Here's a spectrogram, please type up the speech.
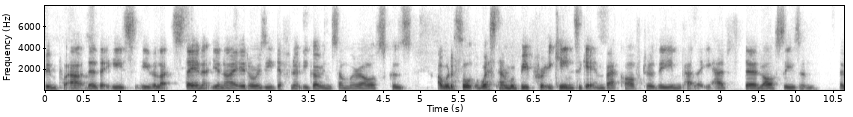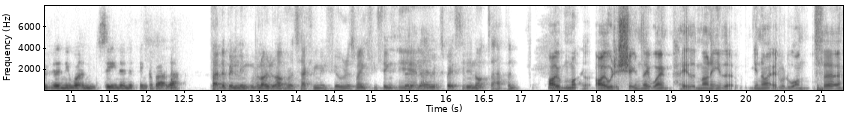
been put out there that he's either like staying at United or is he definitely going somewhere else? Because I would have thought the West Ham would be pretty keen to get him back after the impact that he had there last season. Have anyone seen anything about that? The fact they've been linked with a load of other attacking midfielders makes me think that yeah. they're expecting it not to happen. I, I would assume they won't pay the money that United would want for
